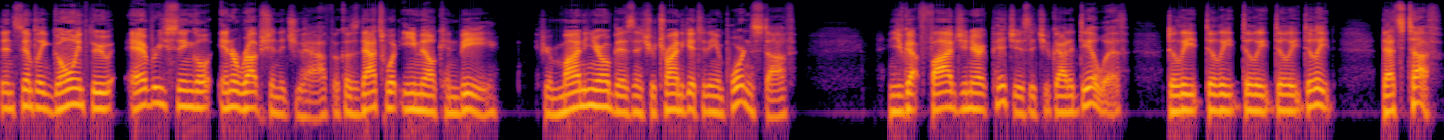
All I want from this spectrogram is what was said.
than simply going through every single interruption that you have, because that's what email can be. If you're minding your own business, you're trying to get to the important stuff, and you've got five generic pitches that you've got to deal with. delete, delete, delete, delete, delete. That's tough.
